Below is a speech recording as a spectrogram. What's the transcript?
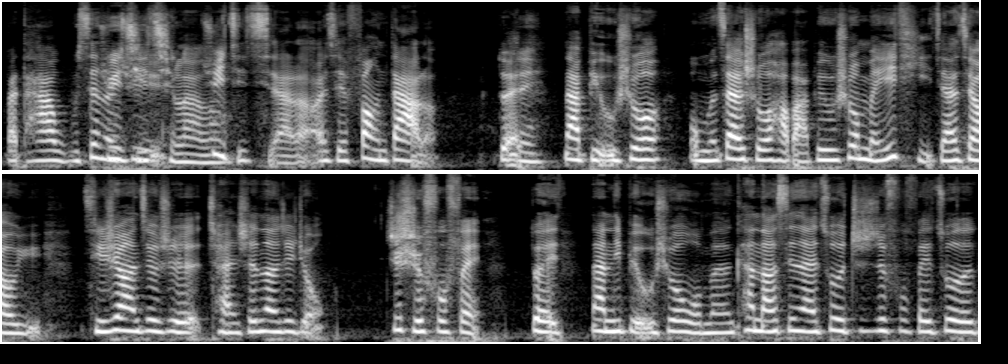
把它无限的聚集起来了，聚集起来了，而且放大了。对，那比如说我们再说好吧，比如说媒体加教育，其实上就是产生了这种知识付费。对，那你比如说我们看到现在做知识付费做的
